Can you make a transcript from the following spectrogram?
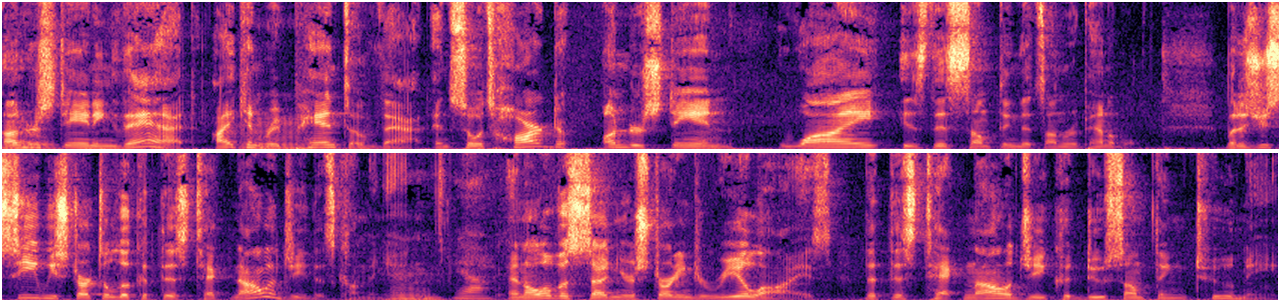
understanding that, I can mm-hmm. repent of that, and so it's hard to understand why is this something that's unrepentable. But as you see, we start to look at this technology that's coming in. Mm. Yeah. And all of a sudden, you're starting to realize that this technology could do something to me.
